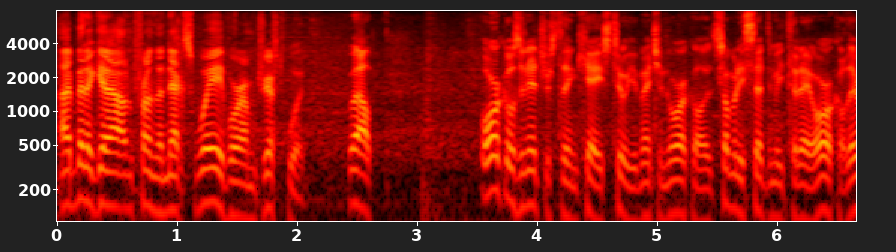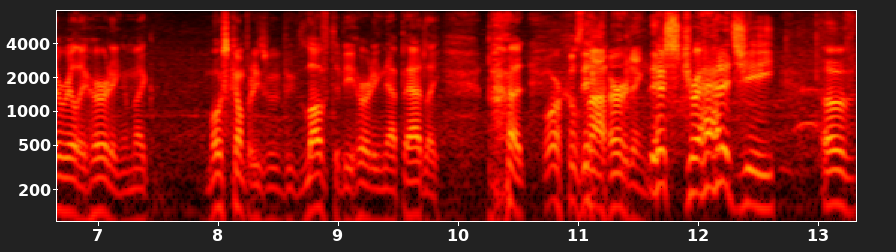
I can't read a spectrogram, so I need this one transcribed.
I better get out in front of the next wave or I'm driftwood. Well, Oracle's an interesting case too. You mentioned Oracle. And somebody said to me today, Oracle, they're really hurting. I'm like, most companies would love to be hurting that badly. But Oracle's not hurting. Their strategy of,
